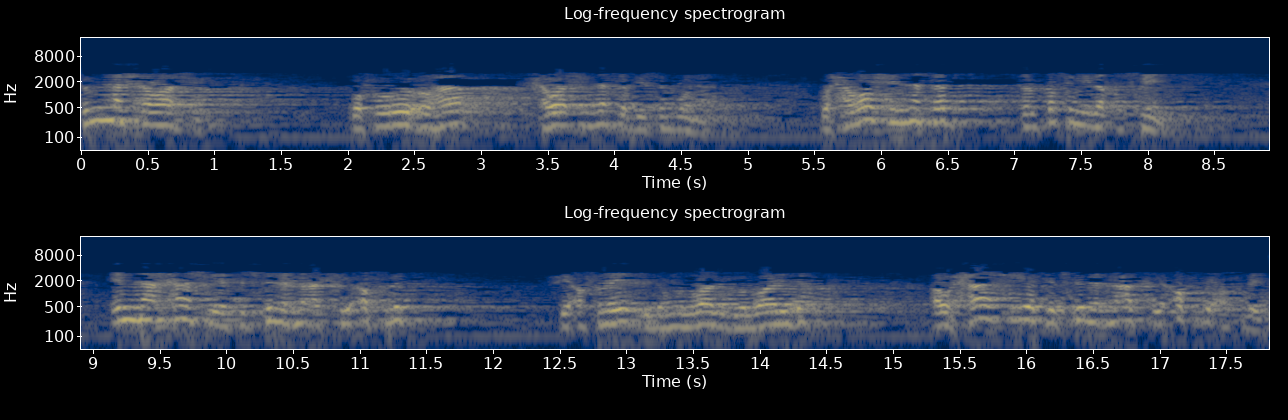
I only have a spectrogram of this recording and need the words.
ثم الحواشي. وفروعها حواشي النسب يسمونها. وحواشي النسب تنقسم إلى قسمين. إما حاشية تجتمع معك في أصلك في أصلين اللي هم الوالد والوالدة أو حاشية تجتمع معك في أصل أصلين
